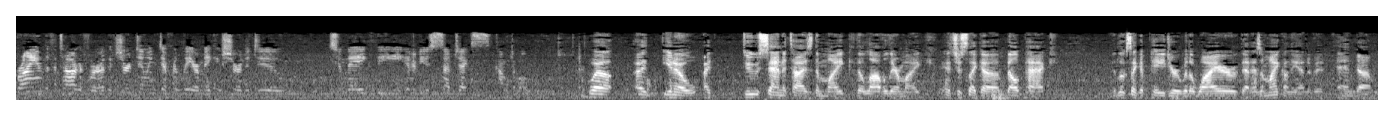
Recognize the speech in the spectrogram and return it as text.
Bryan, the photographer, that you're doing differently or making sure to do to make the interview subjects comfortable? Well, I you know I do sanitize the mic, the lavalier mic. It's just like a belt pack. It looks like a pager with a wire that has a mic on the end of it. And um,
